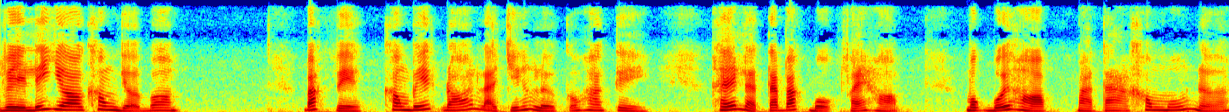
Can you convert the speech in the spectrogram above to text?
vì lý do không dội bom. Bắc Việt không biết đó là chiến lược của Hoa Kỳ, thế là ta bắt buộc phải họp, một buổi họp mà ta không muốn nữa.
